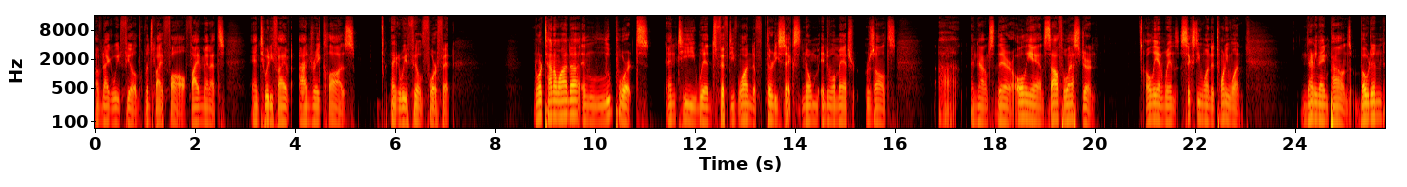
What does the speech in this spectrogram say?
of Niagara Wheatfield, wins by fall, 5 minutes. And 285 Andre Claus, Niagara Wheatfield, forfeit. North Tonawanda and Lew-Port NT wins 51 to 36. No individual match results uh, announced there. Olean Southwestern. Olean wins 61 to 21. 99 pounds. Bowden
